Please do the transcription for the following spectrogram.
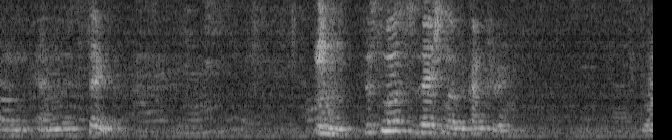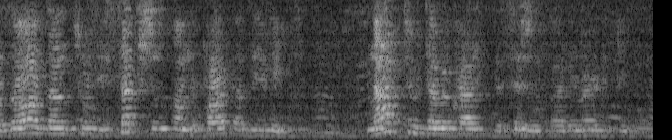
and, and it stays there. this militarization of the country was all done through deception on the part of the elite, not through democratic decision by the American people.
